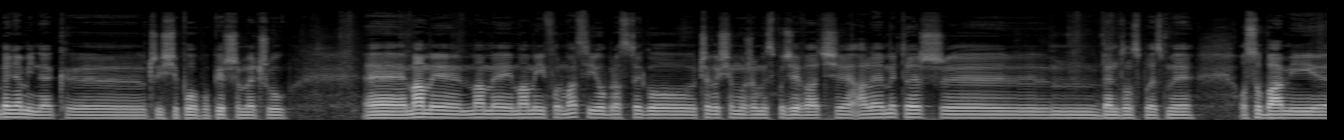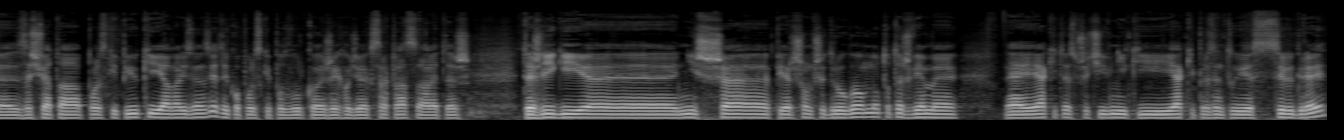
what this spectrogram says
Beniaminek e, oczywiście po, po pierwszym meczu e, mamy, mamy, mamy informacje i obraz tego, czego się możemy spodziewać, ale my też, e, będąc powiedzmy osobami e, ze świata polskiej piłki, analizując nie tylko polskie podwórko, jeżeli chodzi o ekstraklasę, ale też, też ligi e, niższe, pierwszą czy drugą, no to też wiemy, jaki to jest przeciwnik i jaki prezentuje styl gry.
